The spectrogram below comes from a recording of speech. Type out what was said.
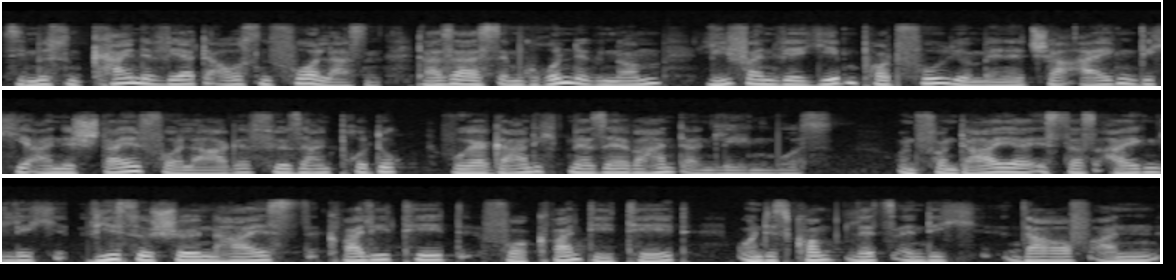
Sie müssen keine Werte außen vor lassen. Das heißt, im Grunde genommen liefern wir jedem Portfolio-Manager eigentlich hier eine Steilvorlage für sein Produkt, wo er gar nicht mehr selber Hand anlegen muss. Und von daher ist das eigentlich, wie es so schön heißt, Qualität vor Quantität. Und es kommt letztendlich darauf an,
